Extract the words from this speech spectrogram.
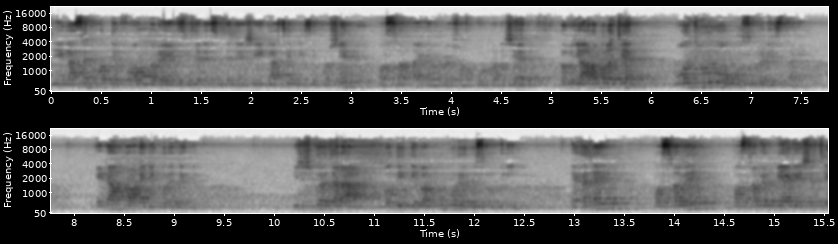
যে গাছের মধ্যে ফল ধরে সিজনে সিজনে সেই গাছের নিচে বসে প্রস্রাব সম্পূর্ণ নিষেধ। নবীজি আরও বলেছেন, অজু ও গোসলের স্থানে। এটা আমরা অনেকে করে থাকি। বিশেষ করে যারা নদীতে বা পুকুরে গোসল করি। দেখা যায় প্রস্রাবে, প্রস্রাবের ব্যাগ এসেছে,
